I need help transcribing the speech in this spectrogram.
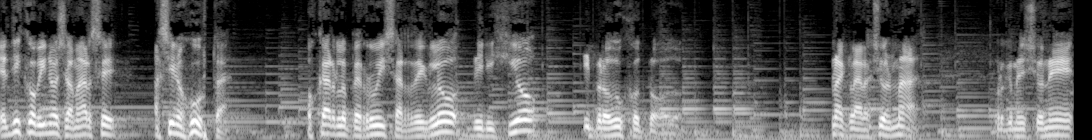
El disco vino a llamarse Así nos gusta. Oscar López Ruiz arregló, dirigió y produjo todo. Una aclaración más, porque mencioné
